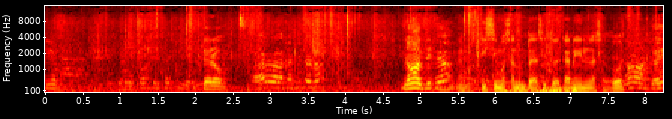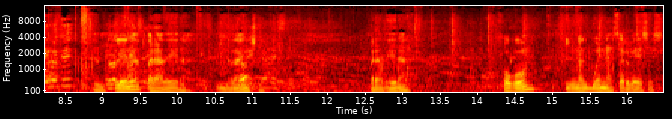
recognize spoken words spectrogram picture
tío. Pero. Agarra la casita, ¿no? No, A gustísimo, asando un pedacito de carne en el asador. no, te digo. En plena pradera, rancho, pradera, fogón y unas buenas cervezas.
